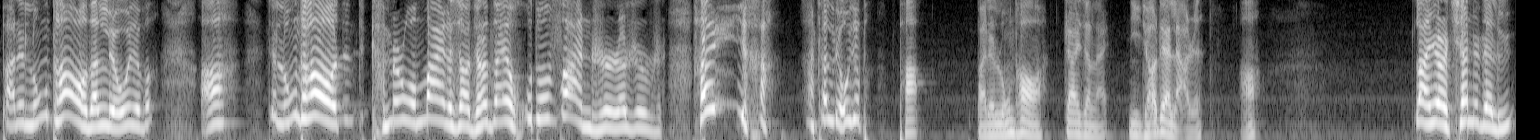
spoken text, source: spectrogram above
把这龙套咱留下吧。啊，这龙套，赶明儿我卖个小钱，咱也糊顿饭吃啊，是不是？哎呀哈，啊，他留下吧。啪，把这龙套啊摘下来，你瞧这俩人。啊！烂叶牵着这驴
